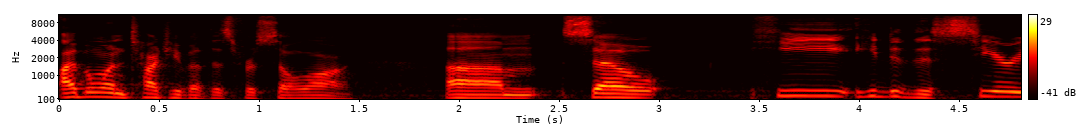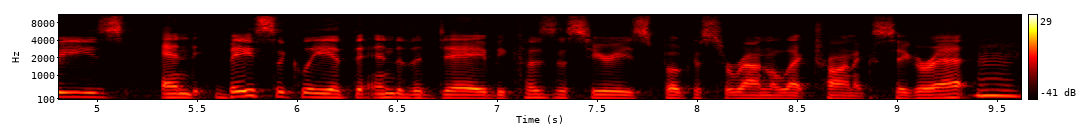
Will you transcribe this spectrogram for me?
I've been wanting to talk to you about this for so long. Um, so he he did this series, and basically at the end of the day, because the series focused around electronic cigarette, mm.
